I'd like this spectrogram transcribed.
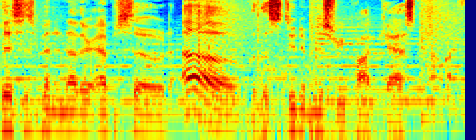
This has been another episode of the Student Ministry Podcast, by Lifeway.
